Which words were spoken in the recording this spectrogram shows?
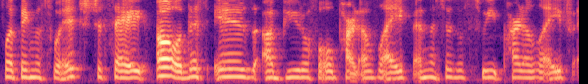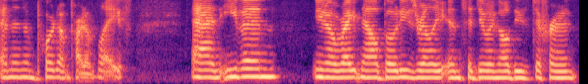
flipping the switch to say, oh, this is a beautiful part of life, and this is a sweet part of life, and an important part of life. And even, you know, right now, Bodhi's really into doing all these different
